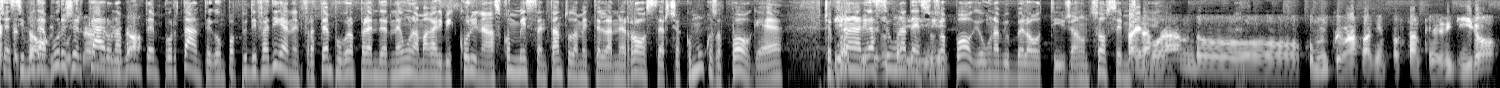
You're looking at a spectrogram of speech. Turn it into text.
Cioè, si poteva pure cercare una punta importante con un po' più di fatica, nel frattempo però prenderne una magari piccolina, una scommessa intanto da metterla nel roster, cioè comunque so poche, eh. Cioè pure ne anche arrivasse una adesso, so poche, una più Belotti, cioè non so se Stai lavorando comunque in una fase importante del ritiro,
